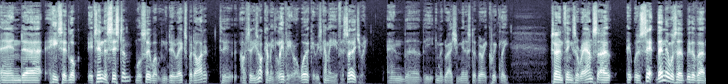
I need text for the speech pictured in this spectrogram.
And uh, he said, look, it's in the system. We'll see what we can do to expedite it. To, I said, he's not coming to live here or work here. He's coming here for surgery. And uh, the immigration minister very quickly turned things around. So it was set. Then there was a bit of a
